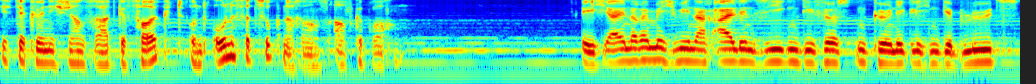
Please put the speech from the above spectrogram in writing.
Ist der König Jeans Rat gefolgt und ohne Verzug nach Reims aufgebrochen? Ich erinnere mich, wie nach all den Siegen die Fürsten königlichen Geblüts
